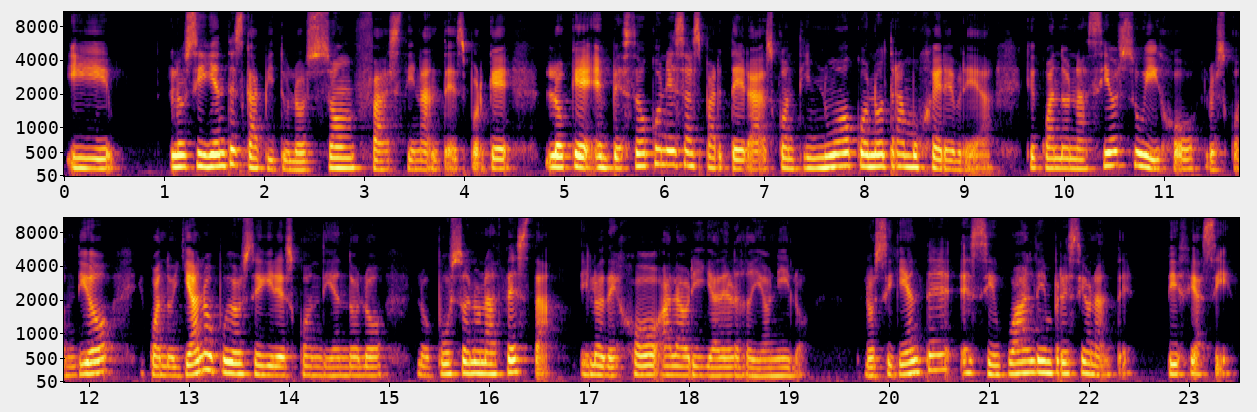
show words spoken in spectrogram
Y los siguientes capítulos son fascinantes porque lo que empezó con esas parteras continuó con otra mujer hebrea que cuando nació su hijo lo escondió y cuando ya no pudo seguir escondiéndolo lo puso en una cesta y lo dejó a la orilla del río Nilo. Lo siguiente es igual de impresionante. Dice así.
